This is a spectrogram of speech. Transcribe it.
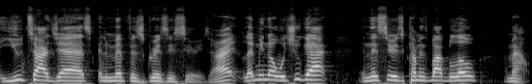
Utah Jazz and Memphis Grizzlies series. All right, let me know what you got in this series. Comments box below. I'm out.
